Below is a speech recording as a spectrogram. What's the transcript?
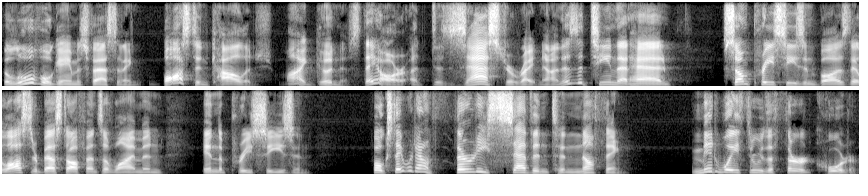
The Louisville game is fascinating. Boston College, my goodness, they are a disaster right now. And this is a team that had some preseason buzz. They lost their best offensive lineman in the preseason. Folks, they were down 37 to nothing midway through the third quarter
